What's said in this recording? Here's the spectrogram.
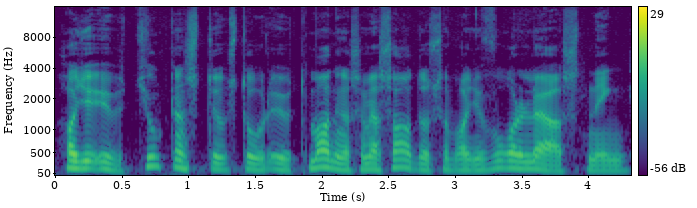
har ju utgjort en st stor utmaning. Och som jag sa då så var ju vår lösning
